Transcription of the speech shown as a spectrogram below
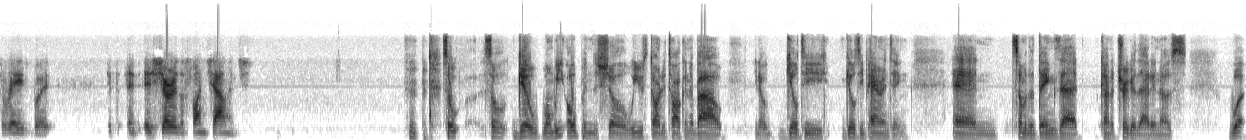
to raise, but it, it, it sure is a fun challenge. So, so Gil, when we opened the show, we started talking about, you know, guilty, guilty parenting, and some of the things that kind of trigger that in us. What,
